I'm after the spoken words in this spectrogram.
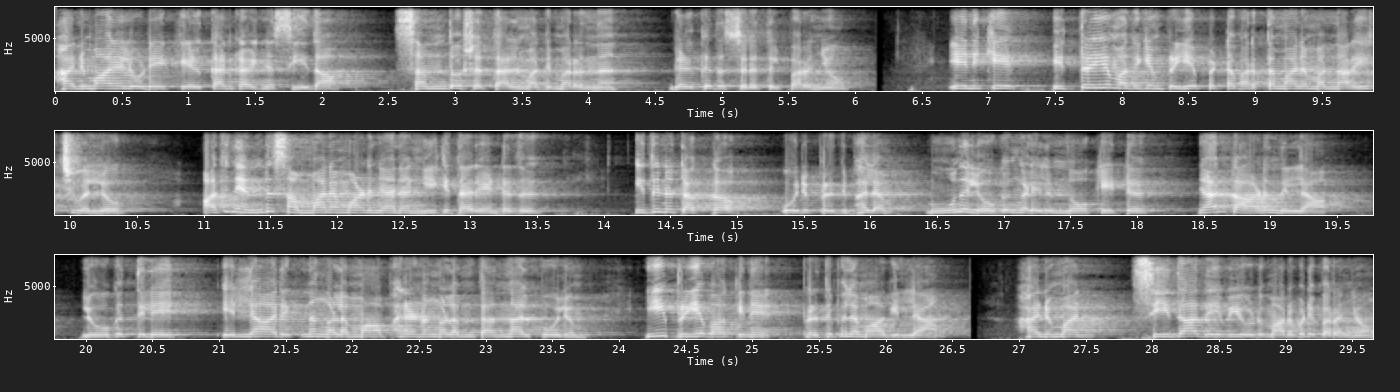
ഹനുമാനിലൂടെ കേൾക്കാൻ കഴിഞ്ഞ സീത സന്തോഷത്താൽ മതിമറന്ന് ഗൽഗതസ്വരത്തിൽ പറഞ്ഞു എനിക്ക് ഇത്രയും അധികം പ്രിയപ്പെട്ട വർത്തമാനം വന്നറിയിച്ചുവല്ലോ. അതിനെന്ത് സമ്മാനമാണ് ഞാൻ അങ്ങേക്ക് തരേണ്ടത്? ഇതിനു തക്ക ഒരു പ്രതിഫലം മൂന്ന് ലോകങ്ങളിലും നോക്കിയിട്ട് ഞാൻ കാണുന്നില്ല. ലോകത്തിലെ എല്ലാ രത്നങ്ങളും ആഭരണങ്ങളും തന്നാൽ പോലും ഈ പ്രിയവാക്കിന് പ്രതിഫലമാകില്ല. ഹനുമാൻ സീതാദേവിയോട് മറുപടി പറഞ്ഞു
